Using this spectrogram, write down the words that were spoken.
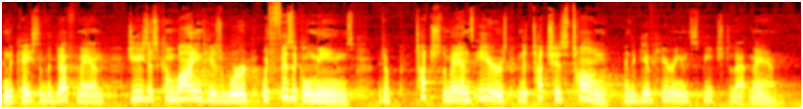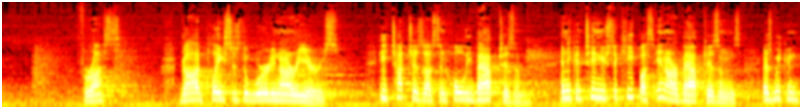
In the case of the deaf man, Jesus combined his word with physical means to touch the man's ears and to touch his tongue and to give hearing and speech to that man. For us, God places the word in our ears. He touches us in holy baptism, and He continues to keep us in our baptisms as we can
